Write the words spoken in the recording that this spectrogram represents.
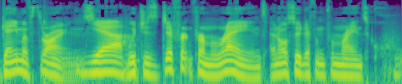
Game of Thrones. Yeah. Which is different from Reigns and also different from Reigns. Qu-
